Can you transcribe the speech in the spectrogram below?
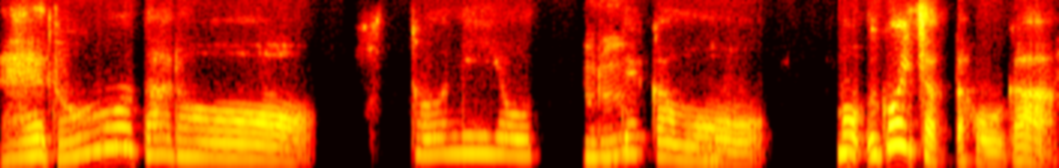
えー、どうだろう。人によってかも、うん、もう動いちゃった方が、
